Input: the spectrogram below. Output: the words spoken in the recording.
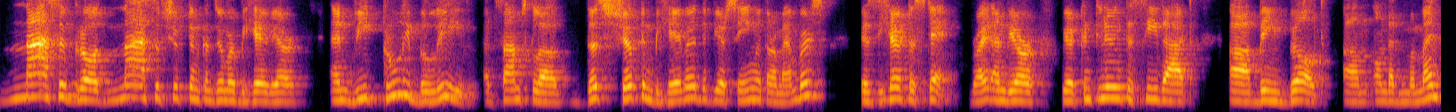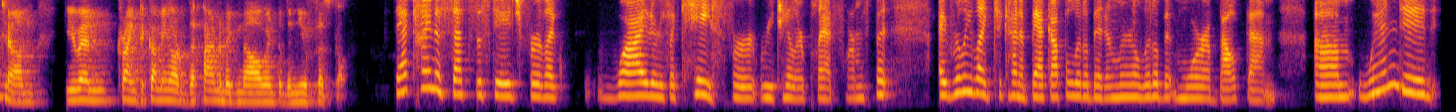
Massive growth, massive shift in consumer behavior. And we truly believe at Sam's Club, this shift in behavior that we are seeing with our members is here to stay, right? And we are we are continuing to see that uh, being built um, on that momentum, even trying to coming out of the pandemic now into the new fiscal. That kind of sets the stage for like why there's a case for retailer platforms, but I'd really like to kind of back up a little bit and learn a little bit more about them. Um, when did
